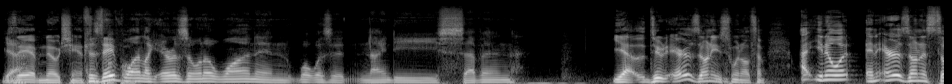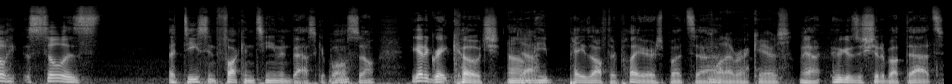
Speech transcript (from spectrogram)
Yeah. They have no chance. because they've won like Arizona won and what was it 97 Yeah, dude, Arizona used to win all the time. I, you know what? And Arizona still still is a decent fucking team in basketball. So you got a great coach. Um, Mm-hmm. Yeah. He pays off their players, but uh, whatever who cares yeah, who gives a shit about that?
